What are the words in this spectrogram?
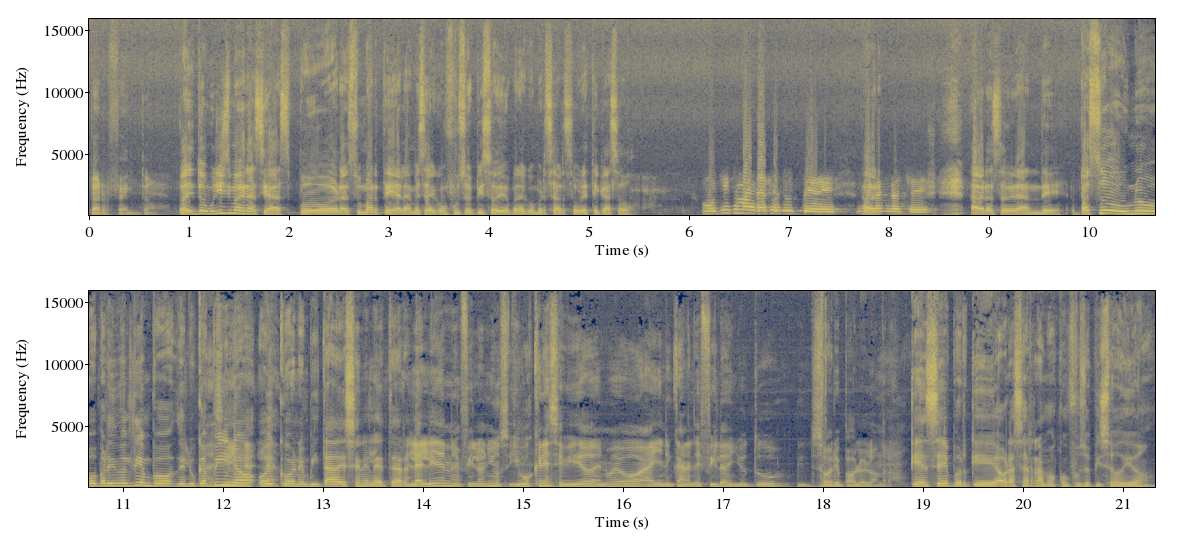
Perfecto. Patito, muchísimas gracias por sumarte a la mesa de Confuso Episodio para conversar sobre este caso. Muchísimas gracias a ustedes. Buenas noches. Abrazo grande. Pasó un nuevo Perdiendo el Tiempo de Luca Pino, la- hoy la- con invitadas en el éter. La leen en Filo News y busquen ese video de nuevo ahí en el canal de Filo en YouTube sobre Pablo Londra. Quédense porque ahora cerramos Confuso Episodio.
